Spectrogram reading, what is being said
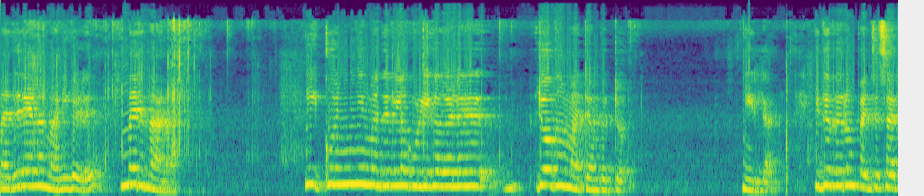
മധുരമുള്ള മണികൾ മരുന്നാണ്. ഈ കുഞ്ഞു മധുരമുള്ള ഗുളികകൾ രോഗം മാറ്റാൻ പറ്റുമോ ഇല്ല. ഇത് വെറും പഞ്ചസാര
